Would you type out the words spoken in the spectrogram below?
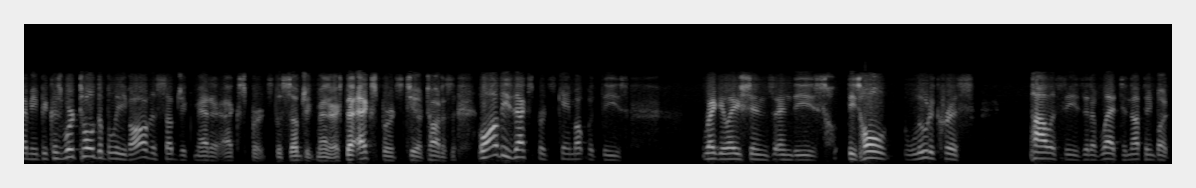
I mean, because we're told to believe all the subject matter experts, the subject matter, the experts taught us. Well, all these experts came up with these regulations and these these whole ludicrous policies that have led to nothing but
